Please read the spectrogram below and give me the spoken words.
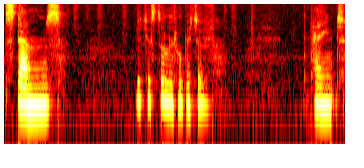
stems with just a little bit of paint.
